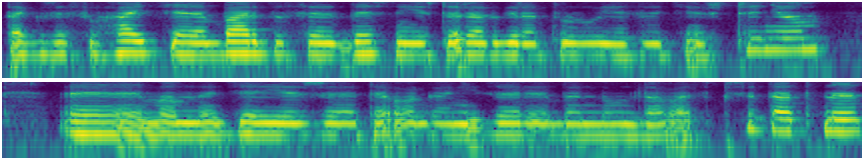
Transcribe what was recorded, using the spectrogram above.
Także słuchajcie, bardzo serdecznie jeszcze raz gratuluję zwyciężczyniom. E, Mam nadzieję, że te organizery będą dla Was przydatne.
